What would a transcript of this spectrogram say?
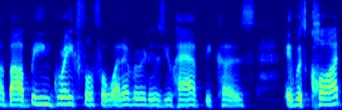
about being grateful for whatever it is you have because it was caught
